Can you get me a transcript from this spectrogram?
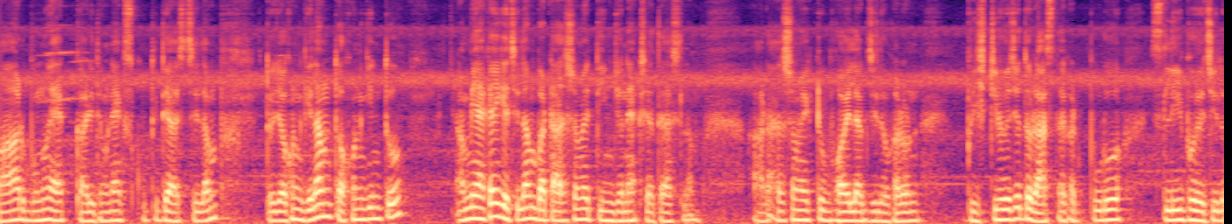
মা আর বুনু এক গাড়িতে মানে এক স্কুটিতে আসছিলাম। তো যখন গেলাম, তখন কিন্তু আমি একাই গেছিলাম বাট আসার সময় তিনজন একসাথে আসলাম। আর আসার সময় একটু ভয় লাগছিল, কারণ বৃষ্টি হয়েছে তো, রাস্তাঘাট পুরো স্লিপ হয়েছিল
